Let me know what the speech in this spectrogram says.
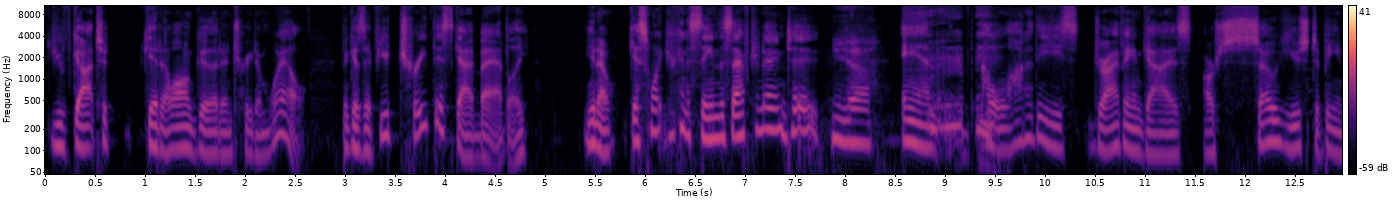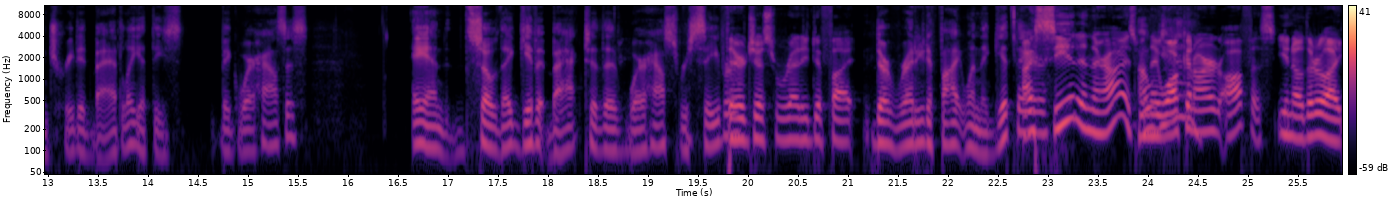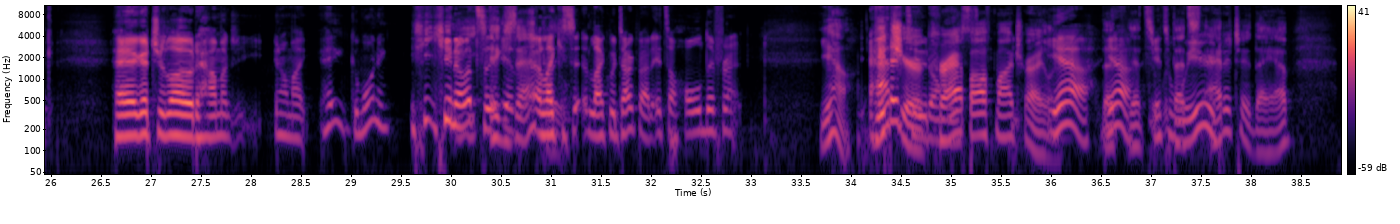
you've got to get along good and treat him well. Because if you treat this guy badly, you know, guess what? You're going to see him this afternoon too. Yeah. And a lot of these dry van guys are so used to being treated badly at these big warehouses. And so they give it back to the warehouse receiver. They're just ready to fight. They're ready to fight when they get there. I see it in their eyes when Oh, they walk in our office. You know, they're like, "Hey, I got your load. How much?" You know, I'm like, "Hey, good morning." you know, it's a, it- Exactly. like you said, like we talked about. It's a whole different. Yeah. Get your crap almost. off my trailer. Yeah, That- yeah. That's, it's that's weird. the attitude they have.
